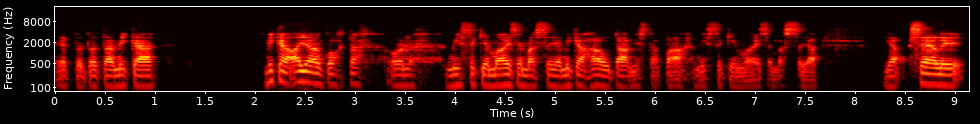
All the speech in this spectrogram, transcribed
että tota, mikä, mikä ajankohta on missäkin maisemassa ja mikä hautaamistapa missäkin maisemassa. Ja, ja se oli,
